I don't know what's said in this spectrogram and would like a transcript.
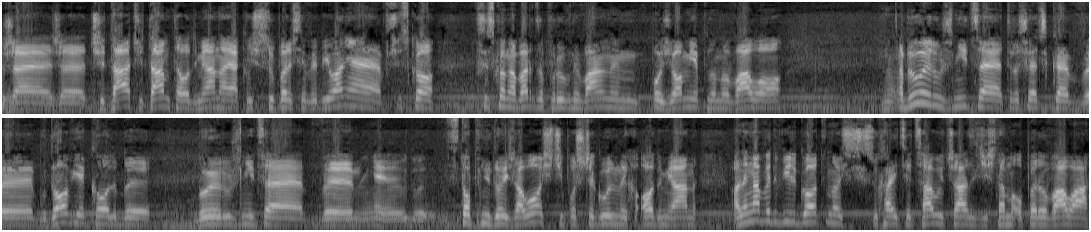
że, że czy ta, czy tamta odmiana jakoś super się wybiła. Nie, wszystko, wszystko na bardzo porównywalnym poziomie plonowało. Były różnice troszeczkę w budowie kolby, były różnice w stopniu dojrzałości poszczególnych odmian, ale nawet wilgotność, słuchajcie, cały czas gdzieś tam operowała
